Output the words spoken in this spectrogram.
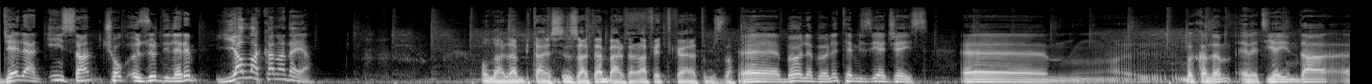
gelen insan çok özür dilerim. Yallah Kanada'ya. Onlardan bir tanesini zaten bertaraf ettik hayatımızda. Ee, böyle böyle temizleyeceğiz. Ee, bakalım. Evet yayında e,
